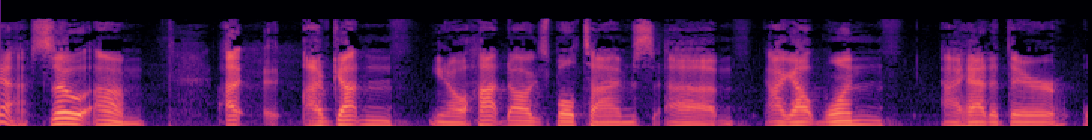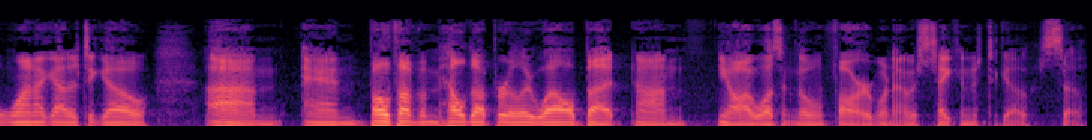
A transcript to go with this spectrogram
Yeah. So um I I've gotten, you know, hot dogs both times. Um I got one I had it there, one I got it to go. Um and both of them held up really well, but um you know, I wasn't going far when I was taking it to go. So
